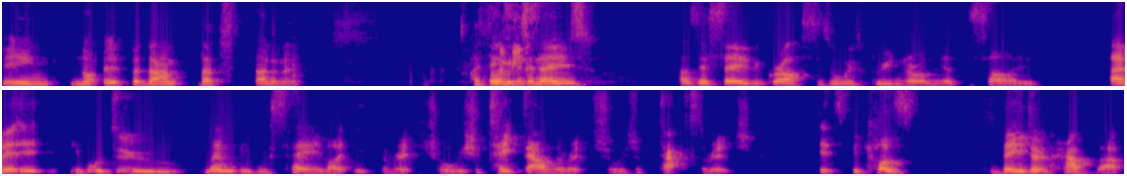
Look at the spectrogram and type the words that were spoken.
being not it, but that that's I don't know. I think Well, it's you say- innate. as they say, the grass is always greener on the other side. And it, it, people do, when people say, like, eat the rich, or we should take down the rich, or we should tax the rich, it's because they don't have that.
